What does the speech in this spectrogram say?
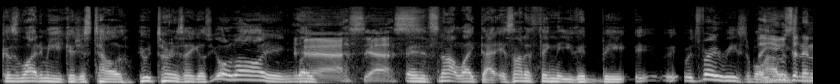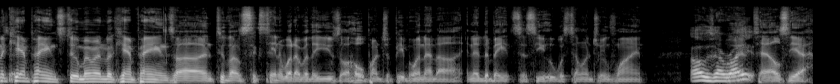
Because lie to me, he could just tell. He would turn his head. He goes, "You're lying." Like, yes, yes. and it's not like that. It's not a thing that you could be. It, it's very reasonable. They used it in the explains campaigns too. Remember in the campaigns uh, in 2016 or whatever? They used a whole bunch of people in that uh, in the debates to see who was telling truth, lying. Oh, is that right? Tells, yeah.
